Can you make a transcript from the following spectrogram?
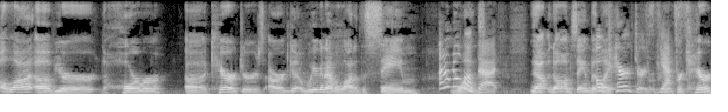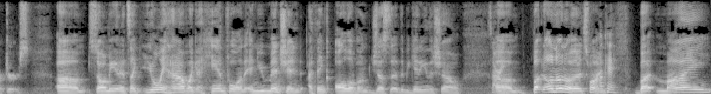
a lot of your horror uh, characters are. We're gonna have a lot of the same. I don't know ones. about that. No, no, I'm saying, but Oh, like characters, for, for- yes. for characters. Um, so I mean, it's like you only have like a handful, and, and you mentioned I think all of them just at the beginning of the show. Sorry. Um, but no, no, no, it's fine. Okay. But my,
